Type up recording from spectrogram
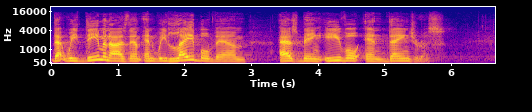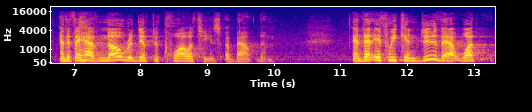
that we demonize them and we label them as being evil and dangerous, and that they have no redemptive qualities about them. And that if we can do that, what,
